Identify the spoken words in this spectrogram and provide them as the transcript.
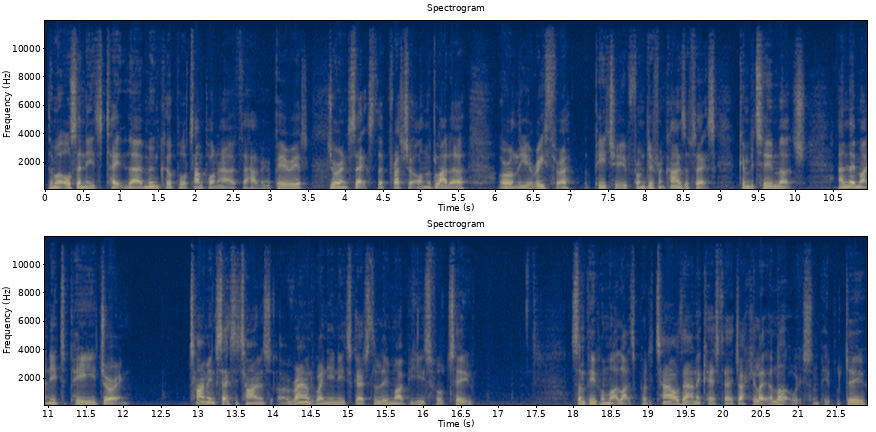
They might also need to take their Mooncup or tampon out if they're having a period. During sex, the pressure on the bladder or on the urethra, the pee tube, from different kinds of sex can be too much and they might need to pee during timing sexy times around when you need to go to the loo might be useful too. Some people might like to put a towel down in case they ejaculate a lot, which some people do,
